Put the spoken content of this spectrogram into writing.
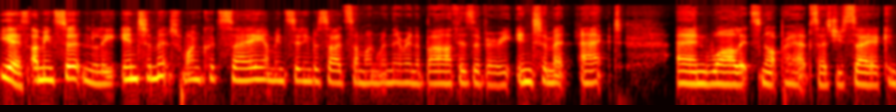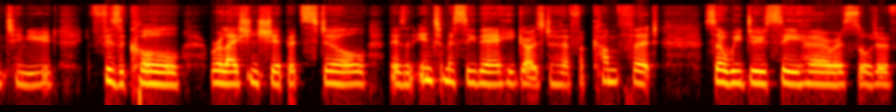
Yes, I mean, certainly intimate, one could say. I mean, sitting beside someone when they're in a bath is a very intimate act. And while it's not perhaps, as you say, a continued physical relationship, it's still, there's an intimacy there. He goes to her for comfort. So we do see her as sort of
